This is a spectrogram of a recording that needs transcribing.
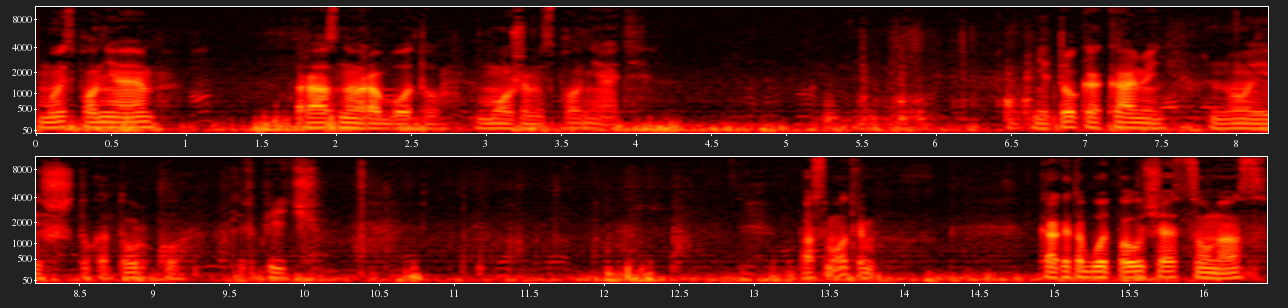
мы исполняем разную работу. Можем исполнять. Не только камень, но и штукатурку, кирпич. Посмотрим, как это будет получаться у нас.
